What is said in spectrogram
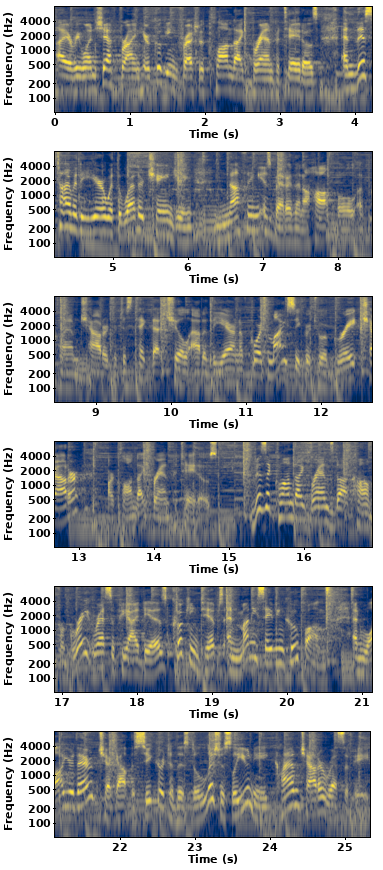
Hi everyone, Chef Bryan here, cooking fresh with Klondike brand potatoes. And this time of the year, with the weather changing, nothing is better than a hot bowl of clam chowder to just take that chill out of the air. And of course, my secret to a great chowder are Klondike brand potatoes. Visit KlondikeBrands.com for great recipe ideas, cooking tips, and money-saving coupons. And while you're there, check out the secret to this deliciously unique clam chowder recipe.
